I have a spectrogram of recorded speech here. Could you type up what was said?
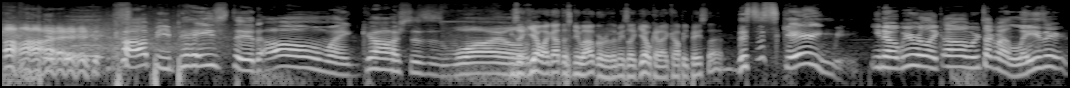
God. Copy pasted. Oh my gosh, this is wild. He's like, yo, I got this new algorithm. He's like, yo, can I copy paste that? this is scaring me. You know, we were like, oh, we were talking about laser.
